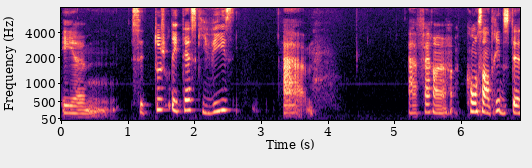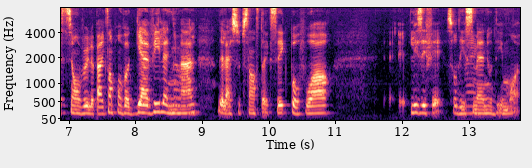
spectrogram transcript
Et euh, c'est toujours des tests qui visent à, à faire un concentré du test, si on veut. Par exemple, on va gaver l'animal de la substance toxique pour voir euh, les effets sur des semaines ou des mois.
